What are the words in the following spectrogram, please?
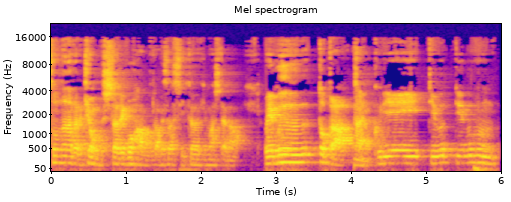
そんな中で今日も下でご飯を食べさせていただきましたが、ウェブとか、クリエイティブっていう部分、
